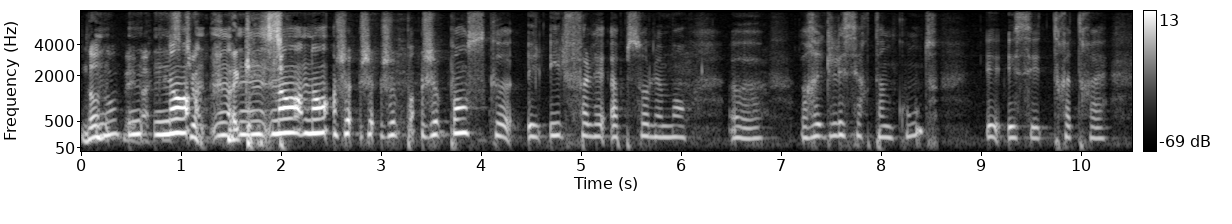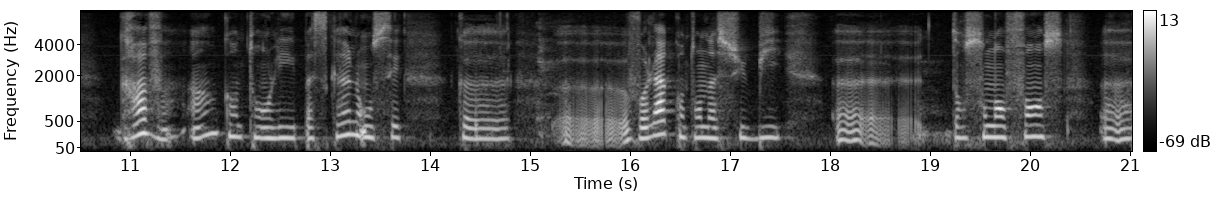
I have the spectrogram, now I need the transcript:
non, non, mais ma non, question, non, non, je, je, je pense qu'il fallait absolument euh, régler certains comptes, et, et c'est très très grave. Hein, quand on lit Pascal, on sait que, euh, voilà, quand on a subi dans son enfance euh,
